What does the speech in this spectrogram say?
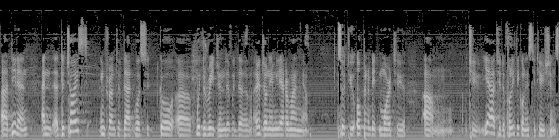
uh, didn't, and uh, the choice in front of that was to go uh, with the region, with the Regione Emilia-Romagna, so to open a bit more to. Um, to yeah, to the political institutions.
